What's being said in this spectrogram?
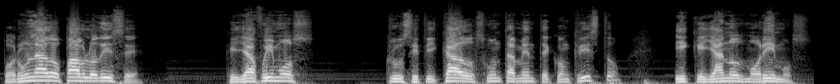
Por un lado, Pablo dice que ya fuimos crucificados juntamente con Cristo y que ya nos morimos.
